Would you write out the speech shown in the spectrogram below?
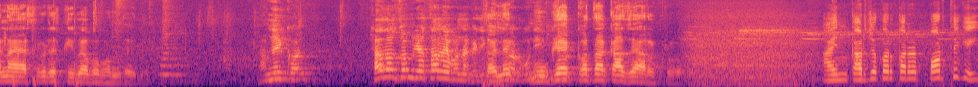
এনআ এক্সপ্রেস কীভাবে বন্ধ হইল? আপনি কন? সাধারণ সমাজে চালাবো না তাহলে মুখে কথা কাজে আর আইন কার্যকর করার পর থেকেই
